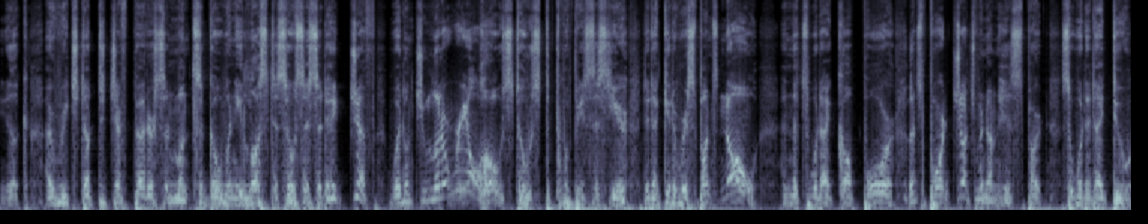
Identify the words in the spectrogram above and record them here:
Look, I reached out to Jeff Patterson months ago when he lost his host. I said, Hey, Jeff, why don't you let a real host host the Twippies this year? Did I get a response? No! And that's what I call poor. That's poor judgment on his part. So what did I do?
